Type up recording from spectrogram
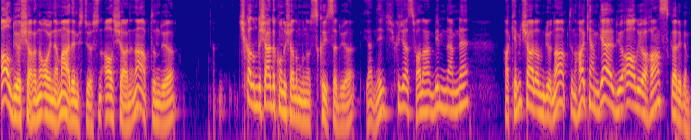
Al diyor şahını oyna madem istiyorsun al şahını ne yaptın diyor. Çıkalım dışarıda konuşalım bunu sıkıysa diyor. Ya ne çıkacağız falan bilmem ne. Hakemi çağıralım diyor. Ne yaptın? Hakem gel diyor. Ağlıyor Hans garibim.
